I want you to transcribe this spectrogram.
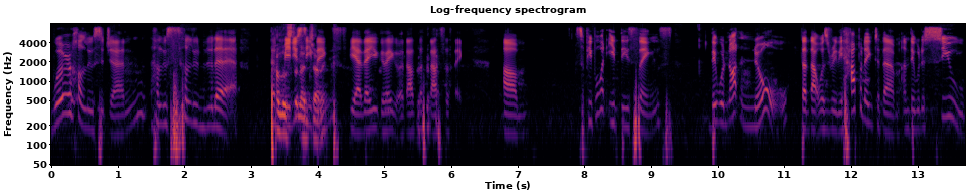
were hallucinogen, halluc- halluc- that made you see things. Yeah, there you go. There you go. That, that, that's the thing. Um, so people would eat these things. They would not know that that was really happening to them, and they would assume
